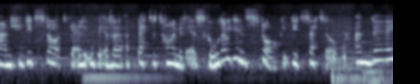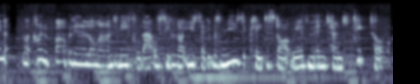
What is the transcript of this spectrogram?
and she did start to get a little bit of a, a, better time of it at school. Though it didn't stop, it did settle. And then, like, kind of bubbling along underneath all that, obviously, like you said, it was musically to start with and then turned to TikTok.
